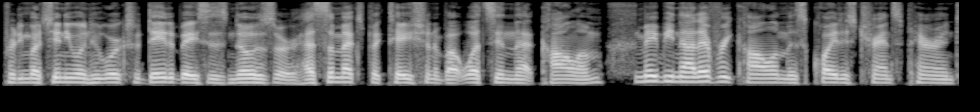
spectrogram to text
pretty much anyone who works with databases knows or has some expectation about what's in that column. Maybe not every column is quite as transparent.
